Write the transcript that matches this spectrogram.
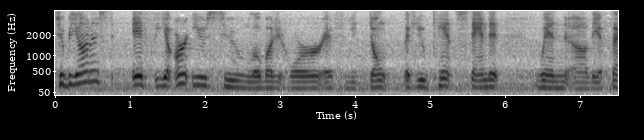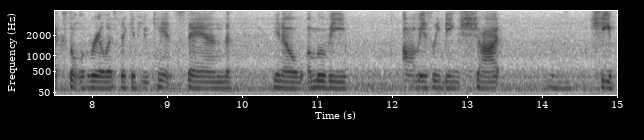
To be honest, if you aren't used to low budget horror, if you don't, if you can't stand it when uh, the effects don't look realistic, if you can't stand, you know, a movie obviously being shot cheap,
